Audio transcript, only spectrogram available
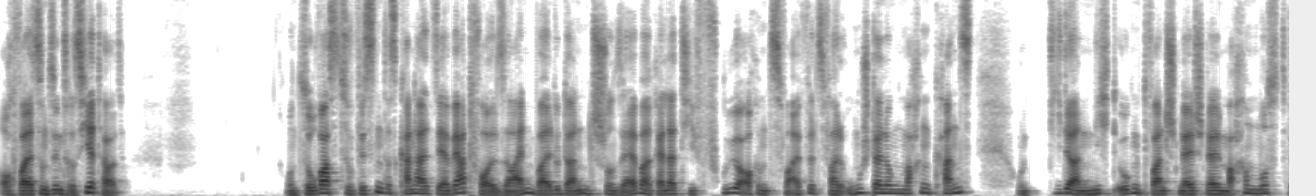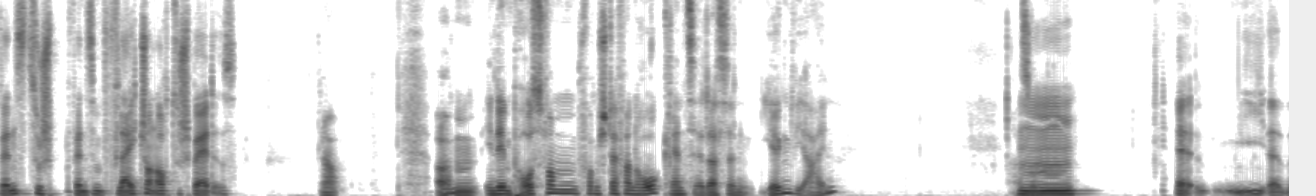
auch weil es uns interessiert hat. Und sowas zu wissen, das kann halt sehr wertvoll sein, weil du dann schon selber relativ früh auch im Zweifelsfall Umstellungen machen kannst und die dann nicht irgendwann schnell, schnell machen musst, wenn es wenn es vielleicht schon auch zu spät ist. Ja. Ähm, in dem Post vom, vom Stefan Roh grenzt er das denn irgendwie ein? Also mm, Äh, äh,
